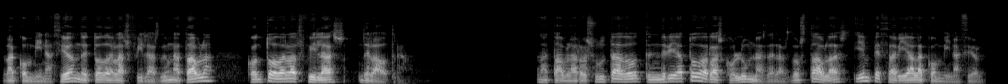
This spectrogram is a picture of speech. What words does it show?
la combinación de todas las filas de una tabla con todas las filas de la otra. La tabla resultado tendría todas las columnas de las dos tablas y empezaría la combinación.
